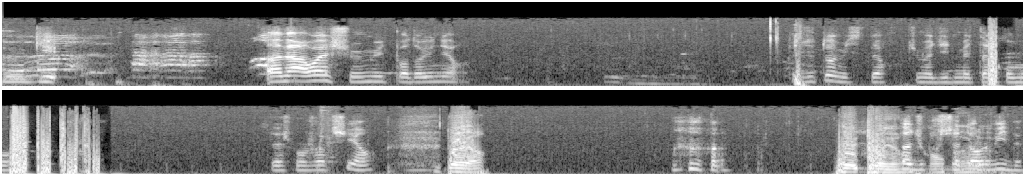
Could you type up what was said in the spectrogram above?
bugué. Ah merde, ouais, je suis mute pendant une heure. De toi, Mister Tu m'as dit de mettre un promo. C'est vachement gentil, hein. De rien. De rien. Du coup, c'est dans le vide.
